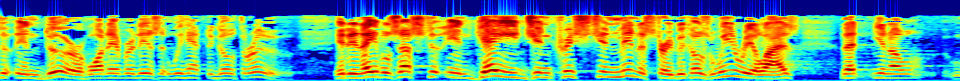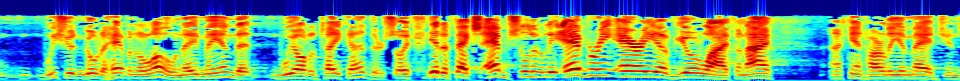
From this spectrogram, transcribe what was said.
to endure whatever it is that we have to go through. It enables us to engage in Christian ministry because we realize that, you know, we shouldn't go to heaven alone, amen, that we ought to take others. So it affects absolutely every area of your life. And I, I can't hardly imagine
